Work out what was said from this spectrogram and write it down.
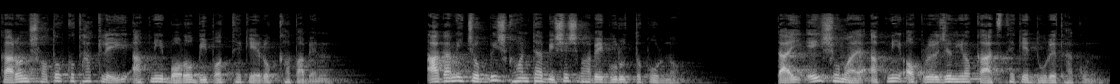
কারণ সতর্ক থাকলেই আপনি বড় বিপদ থেকে রক্ষা পাবেন। আগামী চব্বিশ ঘণ্টা বিশেষভাবে গুরুত্বপূর্ণ। তাই এই সময় আপনি অপ্রয়োজনীয় কাজ থেকে দূরে থাকুন।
